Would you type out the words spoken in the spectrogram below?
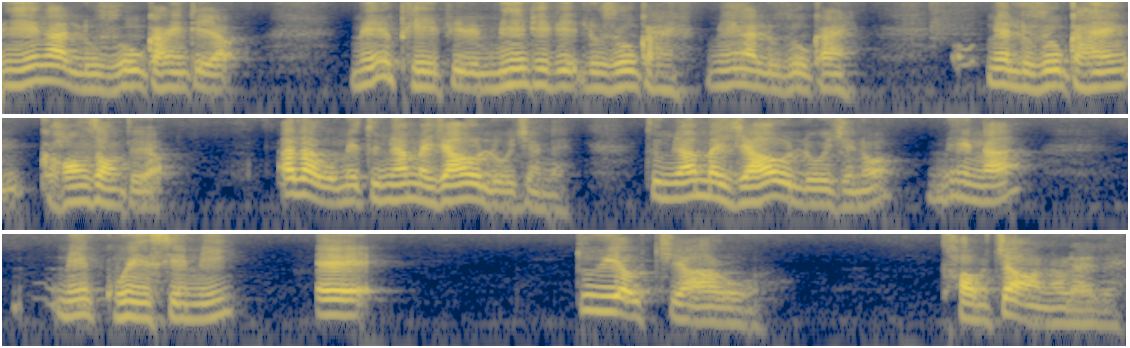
မင်းကလူဆိုးကိုင်းတယောက်မင်းအဖေဖြစ်ဖြစ်မင်းဖြစ်ဖြစ်လူဆိုးကိုင်းမင်းကလူဆိုးကိုင်းမင်းလူဆိုးကိုင်းကောင်းဆောင်တယောက်အဲ့ဒါကိုမင်းသူများမရောက်လို့ခြင်းတယ် သူများမရောက်လို့ခြင်းတော့မင်းကမင်းခွင်စင်ပြီးအဲသူ့ယောက်ျားကိုထောင်ကြအောင်လုပ်လိုက်တယ်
